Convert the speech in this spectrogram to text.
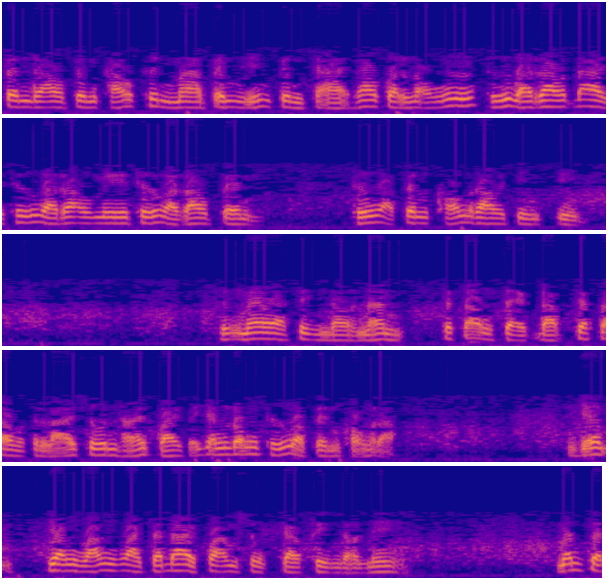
เป็นเราเป็นเขาขึ้นมาเป็นหญิงเป็นชาย เราก็หลงถือว่าเราได้ถือว่าเรามีถือว่าเราเป็น ถือว่าเป็นของเราจริงๆ ถึงแม้ว่าสิ่งเหล่านั้นจะต้องแตกดับจะต้องสลายสูญหายไปก็ยังลงถือว่าเป็นของเรายังยังหวังว่าจะได้ความสุขจากสิ่งเหล่านี้ มันจะ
